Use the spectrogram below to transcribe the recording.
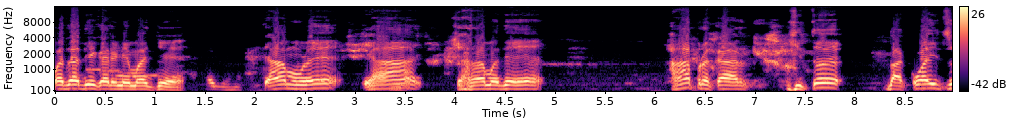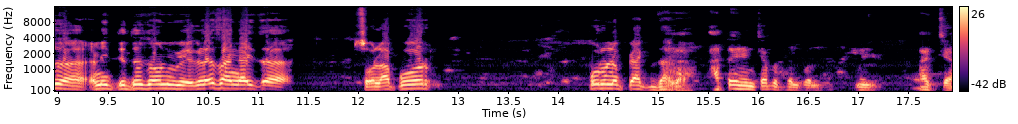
पदाधिकारी नेमायचे. त्यामुळे या शहरामध्ये हा प्रकार इथं दाखवायचं आणि तिथं जाऊन वेगळं सांगायचं सोलापूर पूर्ण पॅक झाला. आता यांच्याबद्दल बोललो म्हणजे अच्छा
